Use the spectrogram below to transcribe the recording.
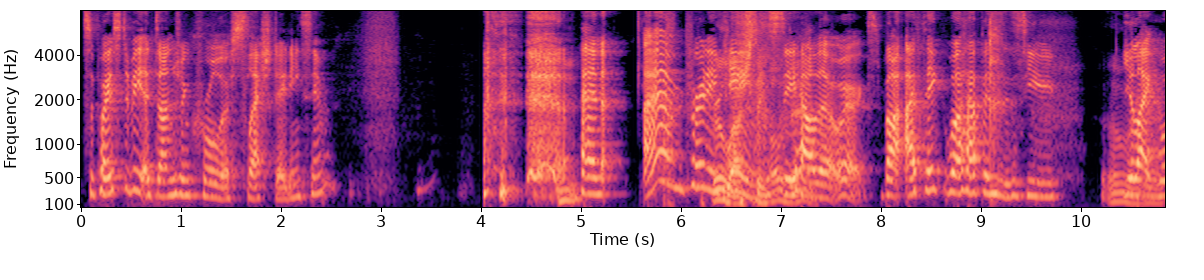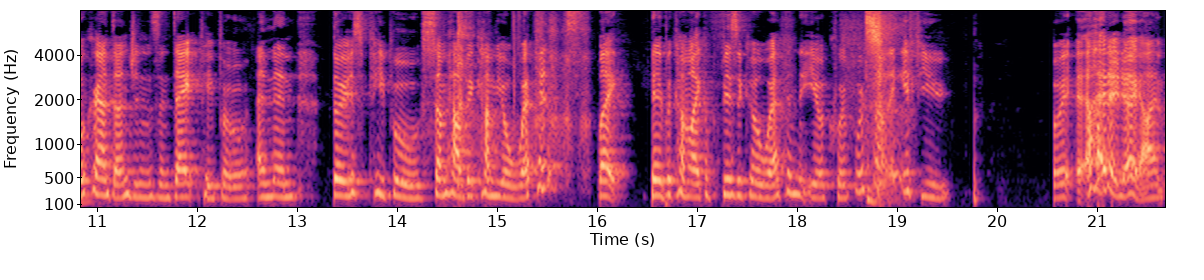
supposed to be a dungeon crawler slash dating sim. mm. And I am pretty Real keen to see oh, how that works. But I think what happens is you oh, you like man. walk around dungeons and date people, and then those people somehow become your weapons. Like they become like a physical weapon that you equip or something. if you, I don't know. I'm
